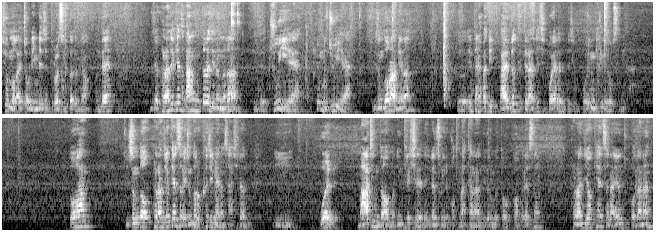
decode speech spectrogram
tumor가 이쪽으로 invasion 들어올 수 있거든요. 근데 이제 cholangio cancer 가능성 떨어지는 거는 이제 주위에 휴먼 주위에 이 정도라면은 그 intrahepatic bile duct dilatation이 보여야 되는데 지금 보이는 게 한 개도 없습니다. 또한 이 정도 cholangio cancer가 이 정도로 커지면은 사실은 이 wall margin도 뭐 infiltrated 이런 소견은 보통 나타나는데 그런 것도 없고 그래서 cholangio cancer나 이런 쪽보다는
